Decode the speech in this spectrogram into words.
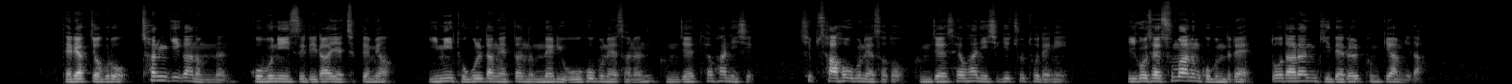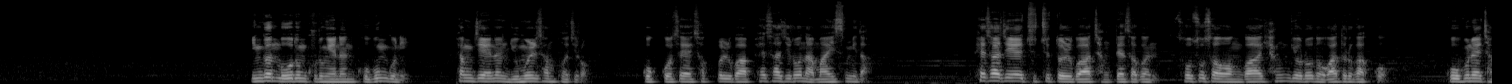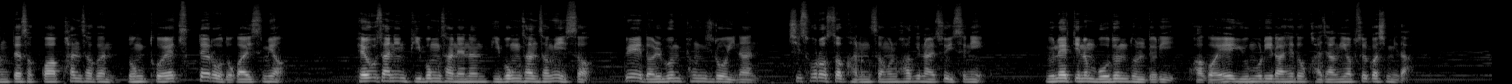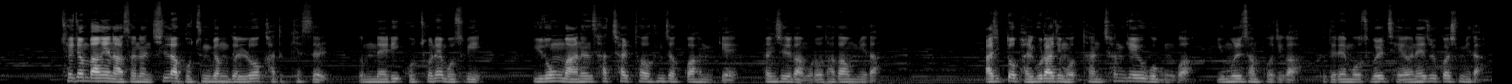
대략적으로 천기가 넘는 고분이 있으리라 예측되며 이미 도굴당했던 읍내리 5호분에서는 금제 태환이식, 14호분에서도 금제 세환이식이 출토되니 이곳의 수많은 고분들의 또 다른 기대를 품게 합니다. 인근 모든 구릉에는 고분군이, 평지에는 유물산포지로, 곳곳에 석불과 폐사지로 남아 있습니다. 폐사지의 주춧돌과 장대석은 소수서원과 향교로 녹아 들어갔고 고분의 장대석과 판석은 농토의 축대로 녹아 있으며 배우산인 비봉산에는 비봉산성이 있어 꽤 넓은 평지로 인한 치소로서 가능성을 확인할 수 있으니 눈에 띄는 모든 돌들이 과거의 유물이라 해도 과장이 없을 것입니다. 최전방에 나서는 신라 보충병들로 가득했을 읍내리 고촌의 모습이 유독 많은 사찰터 흔적과 함께 현실감으로 다가옵니다. 아직도 발굴하지 못한 천개의 고분과 유물산포지가 그들의 모습을 재현해 줄 것입니다.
